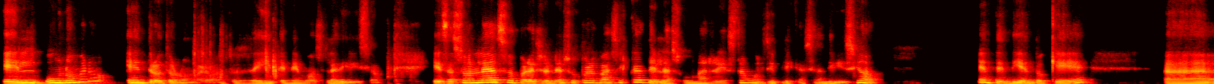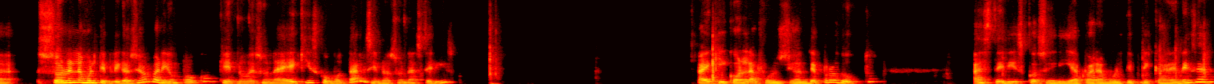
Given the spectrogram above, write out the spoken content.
el, un número entre otro número. Entonces ahí tenemos la división. Esas son las operaciones súper básicas de la suma, resta, multiplicación, división entendiendo que uh, solo en la multiplicación varía un poco, que no es una X como tal, sino es un asterisco. Aquí con la función de producto, asterisco sería para multiplicar en Excel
